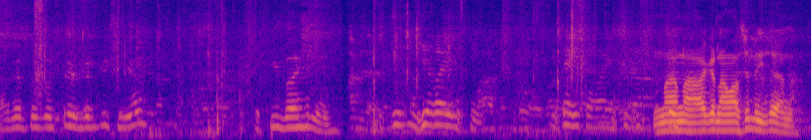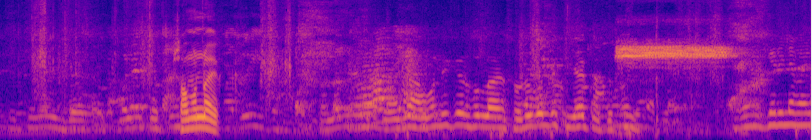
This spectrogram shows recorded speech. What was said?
আগে তো করতে এদেরকে কি না না আগে নাম আসলে যায় না। সমন্বয়ক। লীগের হল ছোট বলতে কি আর করছে? গেরিলা ভাই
